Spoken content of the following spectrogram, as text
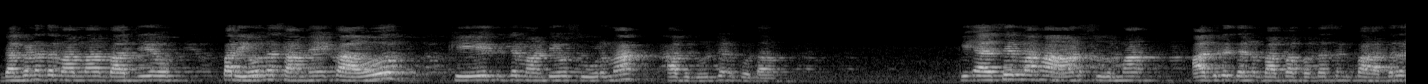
ਗਗਨ ਦਮਾਮਾ ਬਾਜਿਓ, ਭਰਿਓ ਨ ਘਾਓ, ਖੇਤ ਜਮਾਂਡਿਓ ਸੂਰਮਾ ਅਬ ਦੂਜਨ ਕੋ ਦਾ ਕਿ ਐਸੇ ਮਹਾਨ ਸੂਰਮਾ, ਅੱਜ ਦੇ ਦਿਨ ਬਾਬਾ ਬੰਦਾ ਸਿੰਘ ਬਹਾਦਰ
